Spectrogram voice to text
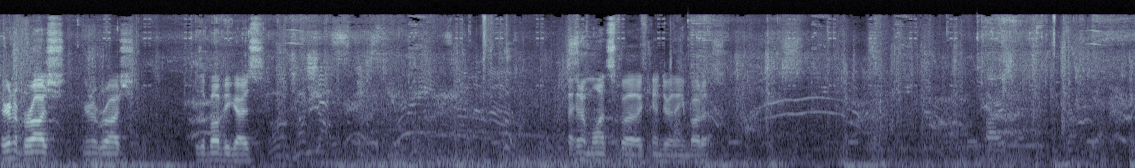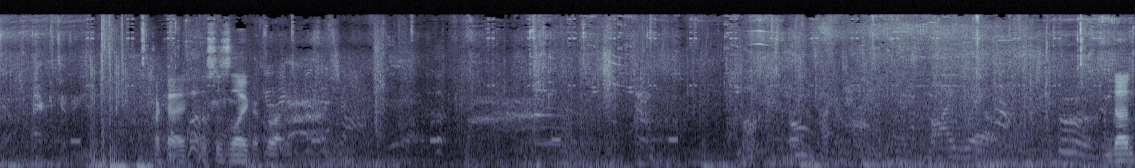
They're gonna barrage. They're gonna barrage. He's above you guys. I hit him once, but I can't do anything about it. Okay, this is like Careful, Ryan. I'm dead.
